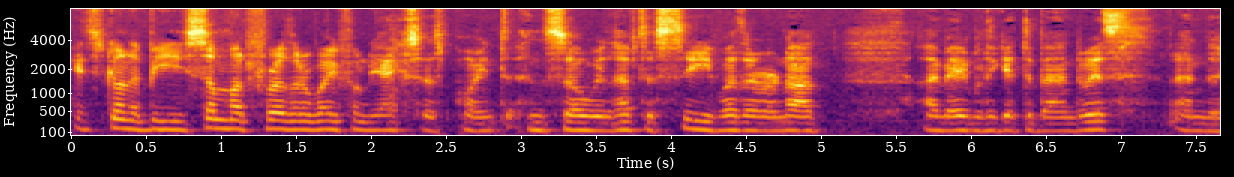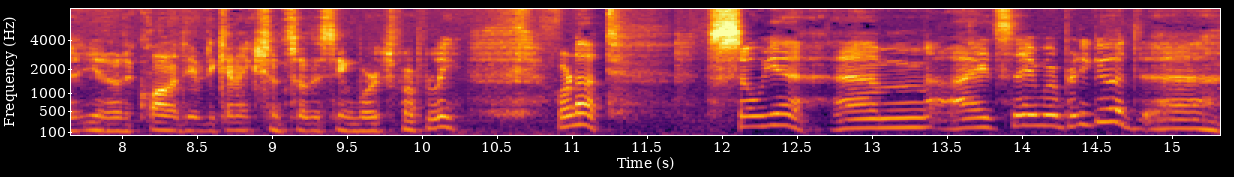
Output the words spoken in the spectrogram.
it's going to be somewhat further away from the access point, and so we'll have to see whether or not I'm able to get the bandwidth and the, you know the quality of the connection so this thing works properly or not. So yeah, um, I'd say we're pretty good. Uh,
